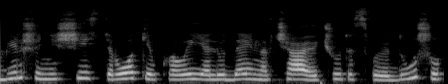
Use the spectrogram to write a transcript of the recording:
більше ніж 6 років, коли я людей навчаю чути свою душу,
